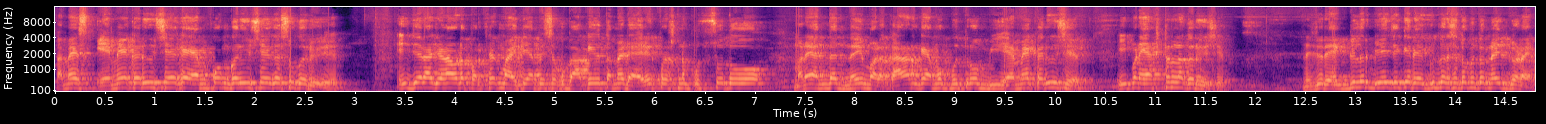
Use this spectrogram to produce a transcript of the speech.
તમે એમએ કર્યું છે કે એમ કોમ કર્યું છે કે શું કર્યું છે? એ જરા જણાવડે પરફેક્ટ માહિતી આપી શકો. બાકી તમે ડાયરેક્ટ પ્રશ્ન પૂછશો તો મને અંદાજ નહીં મળે. કારણ કે અમુક મિત્રો બી એમએ કર્યું છે, એ પણ એક્સટર્નલ કર્યું છે. ને જો રેગ્યુલર બે જગ્યાએ રેગ્યુલર છે તો મિત્રો નહીં જ ગણાય.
